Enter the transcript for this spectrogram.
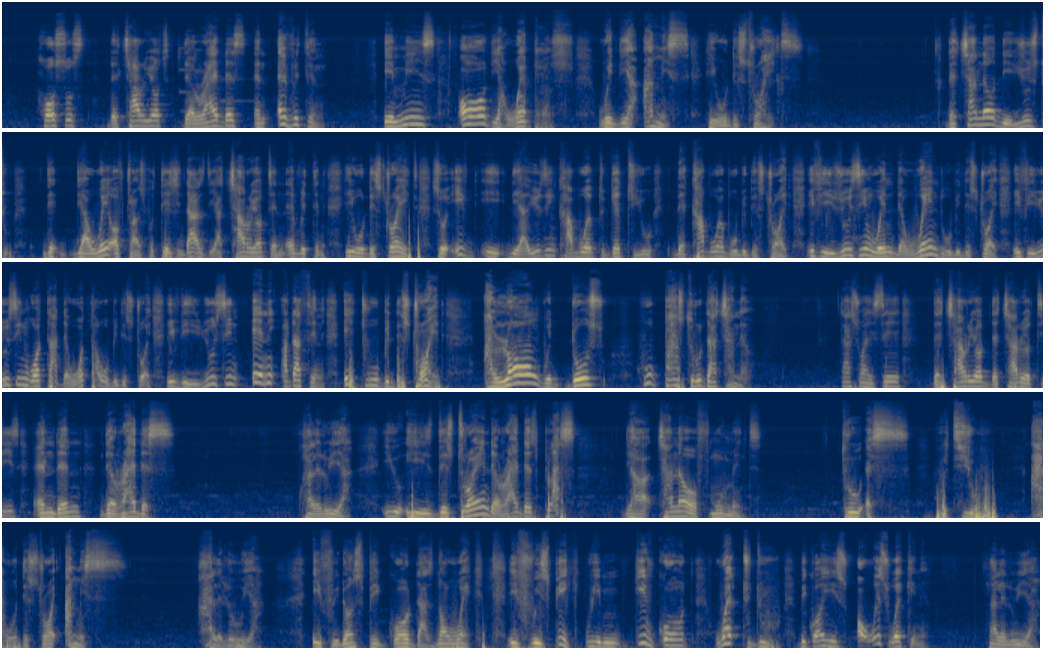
horses, the chariots, the riders, and everything. It means all their weapons with their armies, he will destroy it. The channel they used to the, their way of transportation that's their chariot and everything he will destroy it. So if he, they are using cobweb to get to you the cobweb will be destroyed. If he's using wind the wind will be destroyed. If he's using water the water will be destroyed. If he's using any other thing it will be destroyed along with those who pass through that channel. That's why I say the chariot the chariotees and then the riders Hallelujah. You, he is destroying the riders plus their channel of movement through us. With you, I will destroy armies. Hallelujah. If we don't speak, God does not work. If we speak, we give God work to do because He's always working. Hallelujah.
